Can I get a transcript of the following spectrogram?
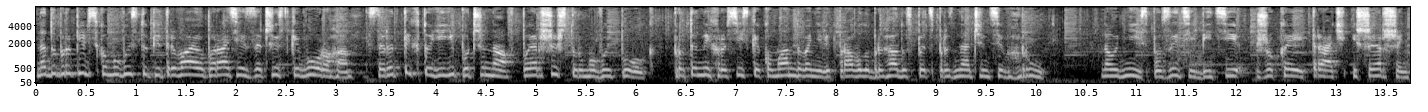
На добропільському виступі триває операція з зачистки ворога. Серед тих, хто її починав, перший штурмовий полк. Проти них російське командування відправило бригаду спецпризначенців ГРУ. На одній з позицій бійці Жокей, Трач і Шершень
